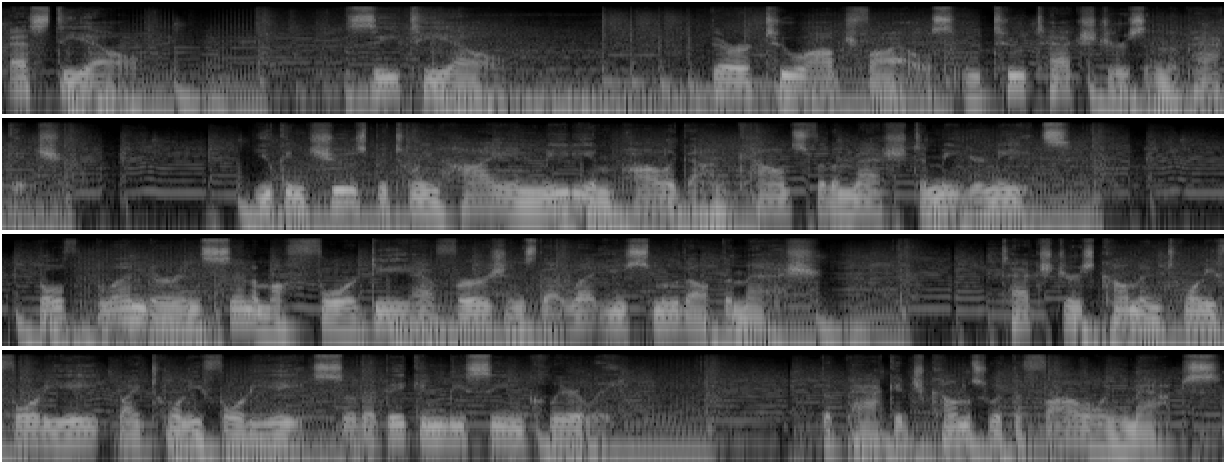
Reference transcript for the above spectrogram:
STL, ZTL. There are two OBJ files and two textures in the package. You can choose between high and medium polygon counts for the mesh to meet your needs. Both Blender and Cinema 4D have versions that let you smooth out the mesh. Textures come in 2048 by 2048 so that they can be seen clearly. The package comes with the following maps.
